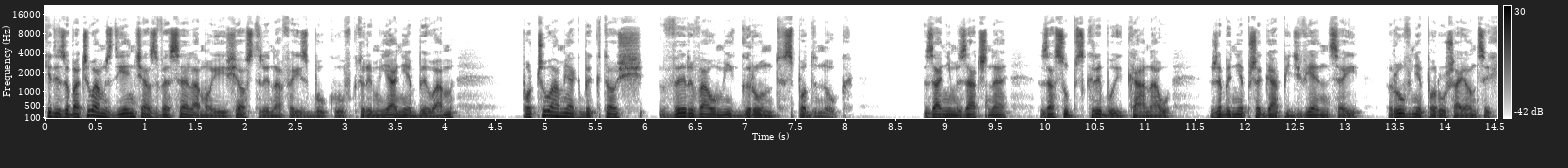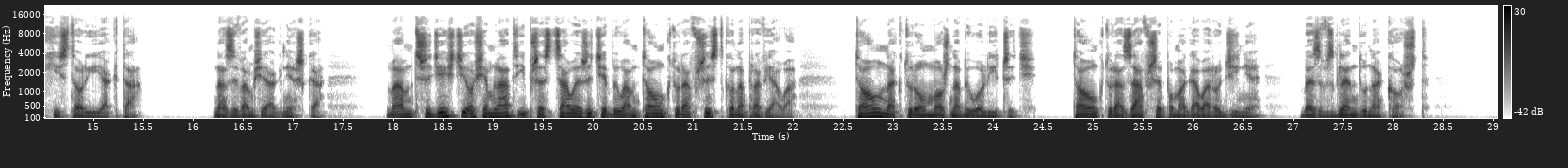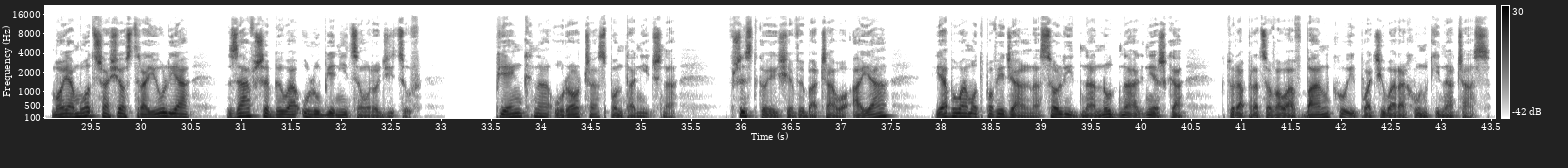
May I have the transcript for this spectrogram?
Kiedy zobaczyłam zdjęcia z wesela mojej siostry na Facebooku, w którym ja nie byłam, poczułam jakby ktoś wyrwał mi grunt spod nóg. Zanim zacznę, zasubskrybuj kanał, żeby nie przegapić więcej równie poruszających historii jak ta. Nazywam się Agnieszka. Mam 38 lat i przez całe życie byłam tą, która wszystko naprawiała. Tą, na którą można było liczyć. Tą, która zawsze pomagała rodzinie, bez względu na koszt. Moja młodsza siostra Julia zawsze była ulubienicą rodziców. Piękna, urocza, spontaniczna. Wszystko jej się wybaczało, a ja, ja byłam odpowiedzialna, solidna, nudna Agnieszka, która pracowała w banku i płaciła rachunki na czas.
